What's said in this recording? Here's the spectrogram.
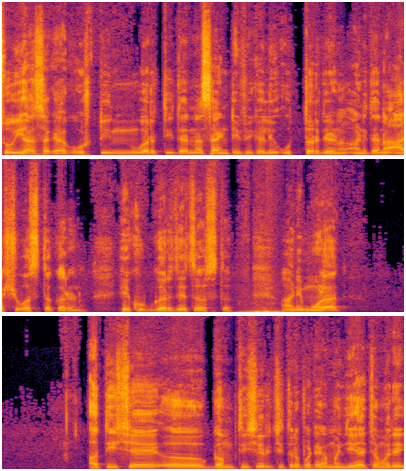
सो ह्या सगळ्या गोष्टींवरती त्यांना सायंटिफिकली उत्तर देणं आणि त्यांना आश्वस्त करणं हे खूप गरजेचं असतं. आणि मुळात अतिशय गमतीशीर चित्रपट आहे. म्हणजे ह्याच्यामध्ये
